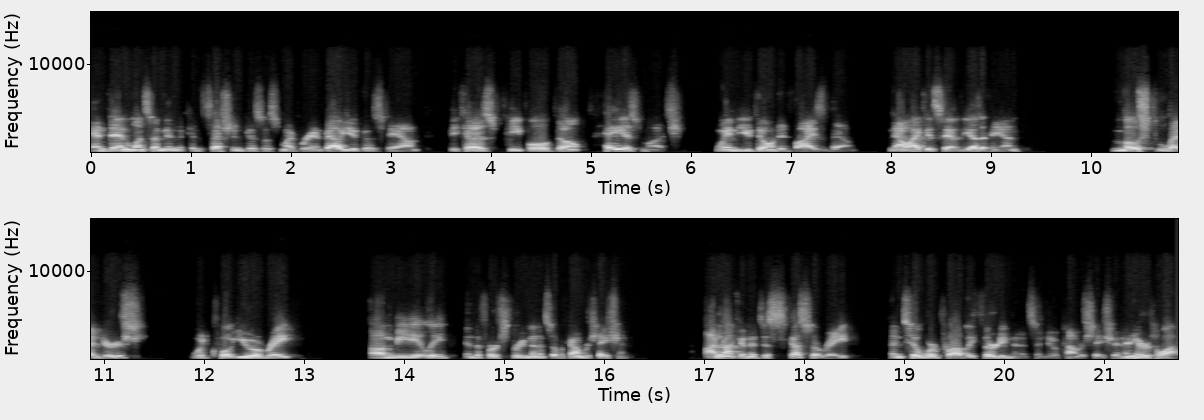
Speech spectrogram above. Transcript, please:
And then once I'm in the concession business, my brand value goes down because people don't pay as much when you don't advise them. Now, I could say, on the other hand, most lenders would quote you a rate immediately in the first three minutes of a conversation. I'm not going to discuss a rate until we're probably 30 minutes into a conversation. And here's why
